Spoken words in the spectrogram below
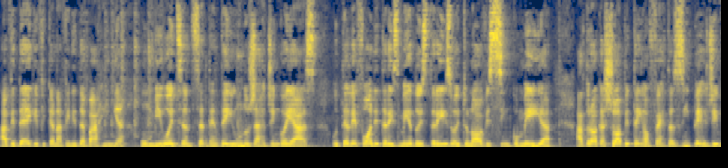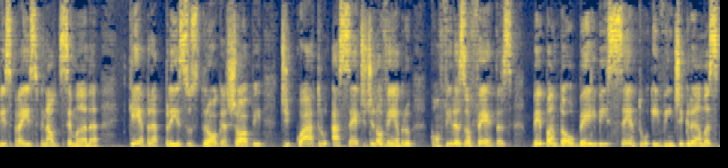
A Videg fica na Avenida Barrinha, 1871, no Jardim Goiás. O telefone 36238956. A Droga Shop tem ofertas imperdíveis para esse final de semana. Quebra Preços Droga Shop, de 4 a 7 de novembro. Confira as ofertas. Bepantol Baby 120 gramas,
